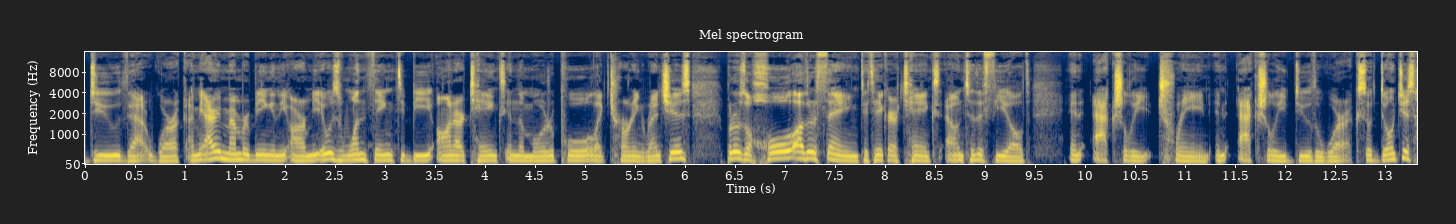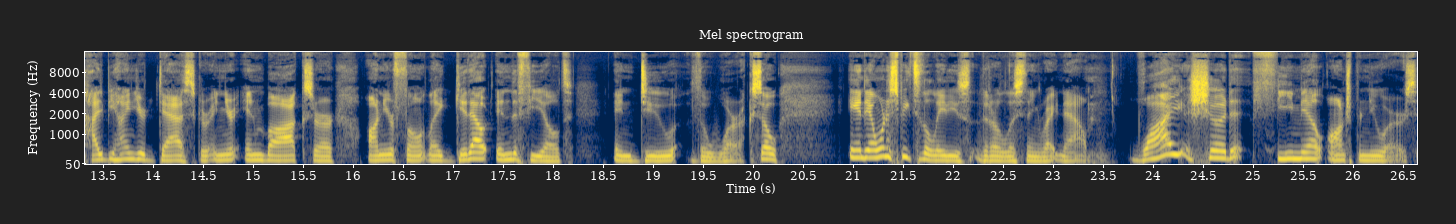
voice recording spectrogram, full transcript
do that work. I mean, I remember being in the army. It was one thing to be on our tanks in the motor pool, like turning wrenches, but it was a whole other thing to take our tanks out into the field and actually train and actually do the work. So don't just hide behind your desk or in your inbox or on your phone. Like get out in the field and do the work. So, Andy, I want to speak to the ladies that are listening right now. Why should female entrepreneurs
